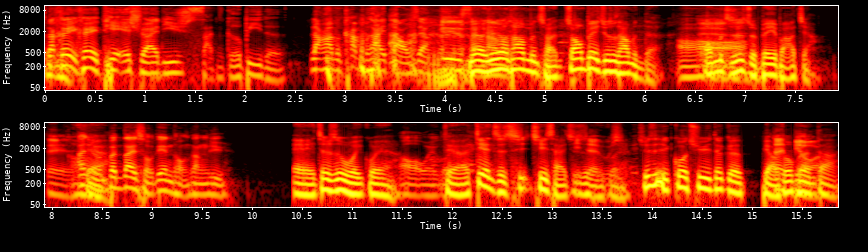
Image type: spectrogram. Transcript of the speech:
那可以可以贴 HID 闪隔壁的，让他们看不太到这样。没有就用他。们船装备就是他们的，哦我们只是准备一把桨。对，那你们不能带手电筒上去？哎，这个是违规啊。哦，违规。对啊，电子器器材就是违规器材不行。就是过去那个表都不能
